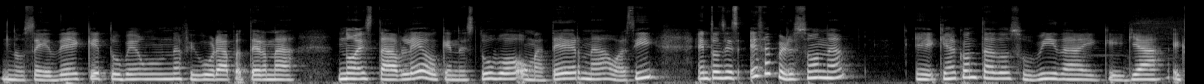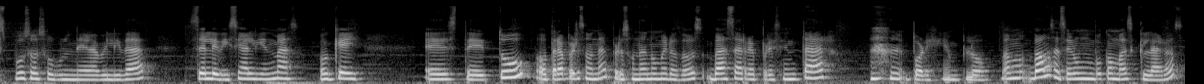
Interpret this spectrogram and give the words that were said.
no sé, de que tuve una figura paterna no estable o que no estuvo o materna o así. Entonces, esa persona eh, que ha contado su vida y que ya expuso su vulnerabilidad, se le dice a alguien más, ok, este, tú, otra persona, persona número dos, vas a representar, por ejemplo, vamos, vamos a ser un poco más claros,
